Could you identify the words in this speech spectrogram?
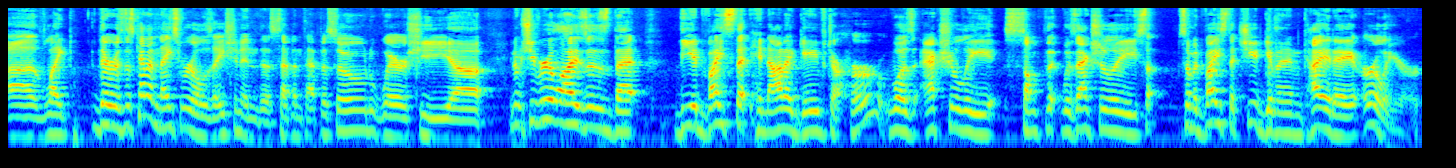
Uh, like there was this kind of nice realization in the seventh episode where she, uh, you know, she realizes that the advice that Hinata gave to her was actually something was actually some, advice that she had given in Kaede earlier.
